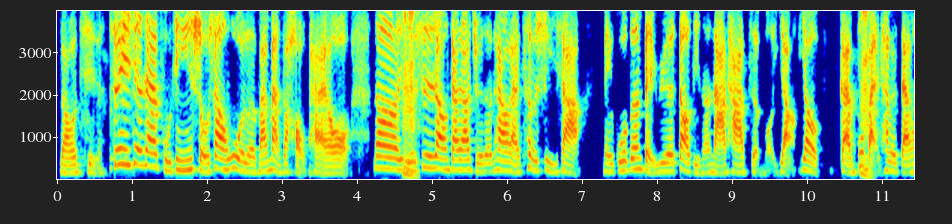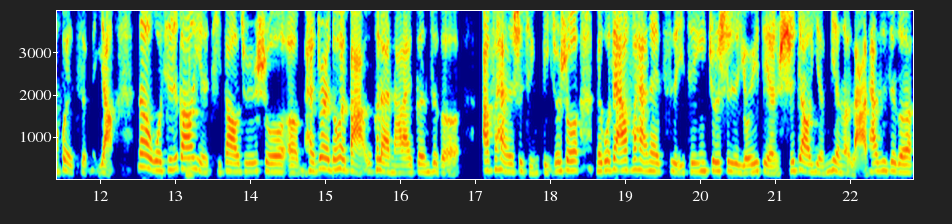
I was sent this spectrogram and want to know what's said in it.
了解。所以现在普亭手上握了满满的好牌哦，那也是让大家觉得他要来测试一下美国跟北约到底能拿它怎么样，要。敢不买他的单会怎么样？嗯、那我其实刚刚也提到，就是说，呃，很多人都会把乌克兰拿来跟这个阿富汗的事情比，就是说，美国在阿富汗那次已经就是有一点失掉颜面了啦。他是这个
